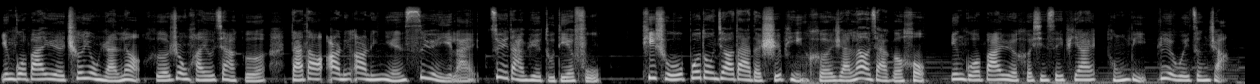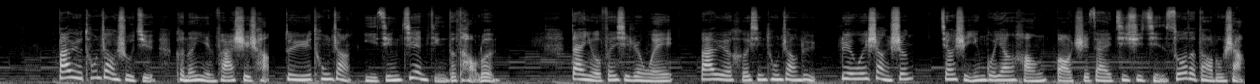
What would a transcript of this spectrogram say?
英国八月车用燃料和润滑油价格达到二零二零年四月以来最大月度跌幅。剔除波动较大的食品和燃料价格后，英国八月核心 CPI 同比略微增长。八月通胀数据可能引发市场对于通胀已经见顶的讨论，但有分析认为，八月核心通胀率略微上升将使英国央行保持在继续紧缩的道路上。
